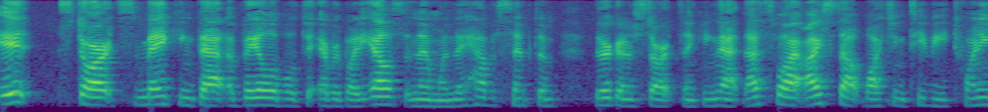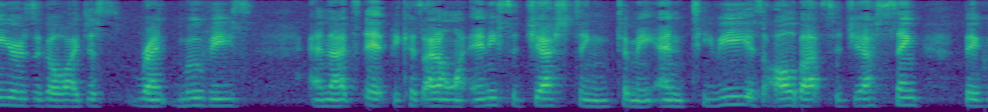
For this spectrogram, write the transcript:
it starts making that available to everybody else. And then when they have a symptom, they're going to start thinking that. That's why I stopped watching TV 20 years ago. I just rent movies and that's it because I don't want any suggesting to me. And TV is all about suggesting. Big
